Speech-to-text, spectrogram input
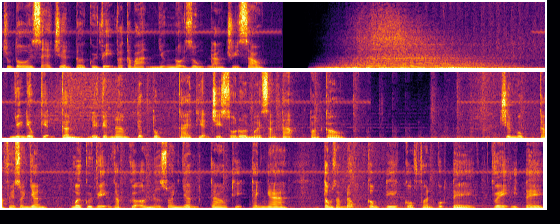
Chúng tôi sẽ chuyển tới quý vị và các bạn những nội dung đáng chú ý sau. Những điều kiện cần để Việt Nam tiếp tục cải thiện chỉ số đổi mới sáng tạo toàn cầu. Chuyên mục Cà phê Doanh nhân mời quý vị gặp gỡ nữ doanh nhân Cao Thị Thanh Nga, Tổng Giám đốc Công ty Cổ phần Quốc tế VIT,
